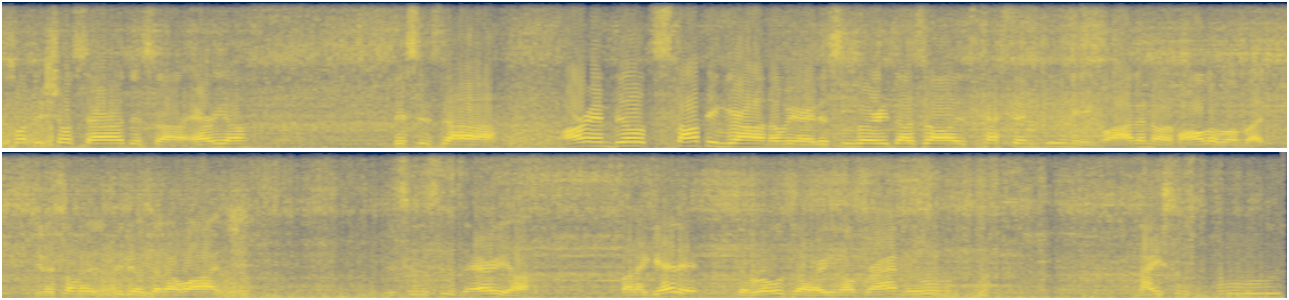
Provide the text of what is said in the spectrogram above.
Just want to show Sarah this uh, area. This is uh, RM Built stomping ground over here. This is where he does all his test and tuning. Well, I don't know if all of them, but you know, some of his videos that I watch. This is his area. But I get it. The roads are, you know, brand new, nice and smooth.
